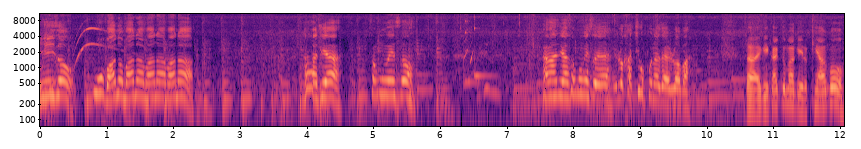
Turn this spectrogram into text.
얘 있어 오 많아 많아 많아 많아 강아지야 성공했어. 강아지야 성공했어. 야 일로 같이 오픈하자. 일로 와봐. 자 여기 깔끔하게 이렇게 하고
